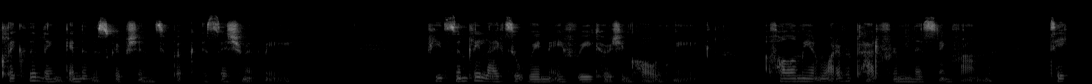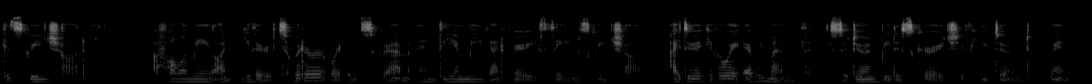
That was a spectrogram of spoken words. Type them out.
click the link in the description to book a session with me. If you'd simply like to win a free coaching call with me, follow me on whatever platform you're listening from. Take a screenshot. Follow me on either Twitter or Instagram and DM me that very same screenshot. I do a giveaway every month, so don't be discouraged if you don't win.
